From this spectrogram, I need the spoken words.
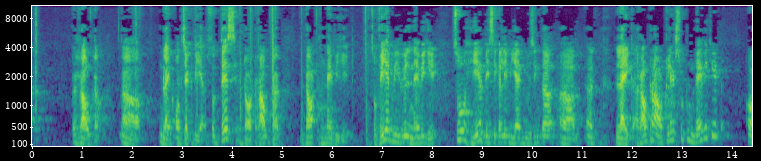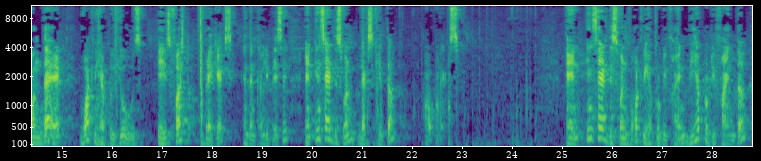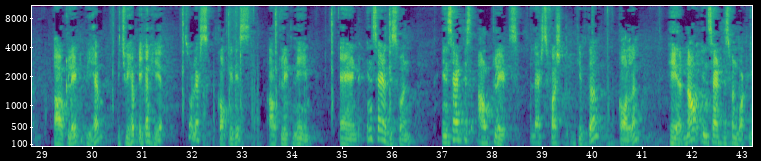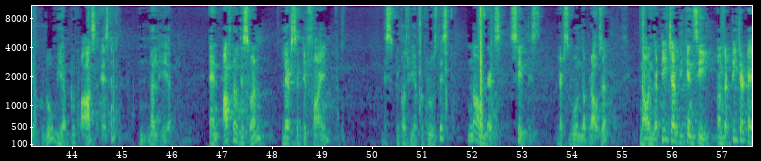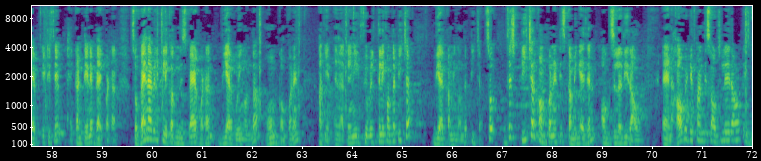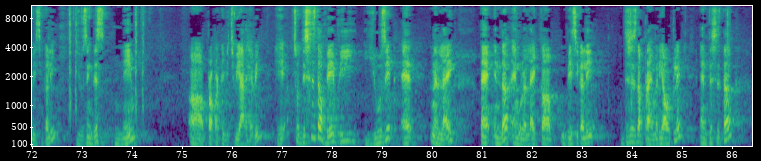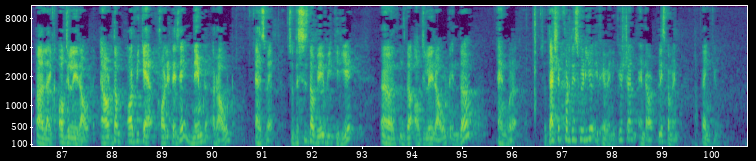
router uh, like object we have so this dot router dot navigate so where we will navigate so here basically we are using the uh, uh, like router outlet so to navigate on that. What we have to use is first brackets and then curly braces. And inside this one let's give the outlets. And inside this one what we have to define we have to define the outlet we have which we have taken here. So let's copy this outlet name. And inside this one inside this outlets let's first give the colon here. Now inside this one what we have to do we have to pass as a null here. And after this one let's define this because we have to close this. Now let's save this. Let's go in the browser. Now in the teacher we can see on the teacher tab it is a contain a back button. So when i will click on this back button we are going on the home component again. And again if you will click on the teacher we are coming on the teacher so this teacher component is coming as an auxiliary route and how we define this auxiliary route is basically using this name uh, property which we are having here. So this is the way we use it at, uh, like uh, in the Angular, like uh, basically this is the primary outlet and this is the uh, like auxiliary route or the or we can call it as a named route as well. So this is the way we create uh, the auxiliary route in the Angular. So that's it for this video. If you have any question and doubt, please comment. Thank you.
